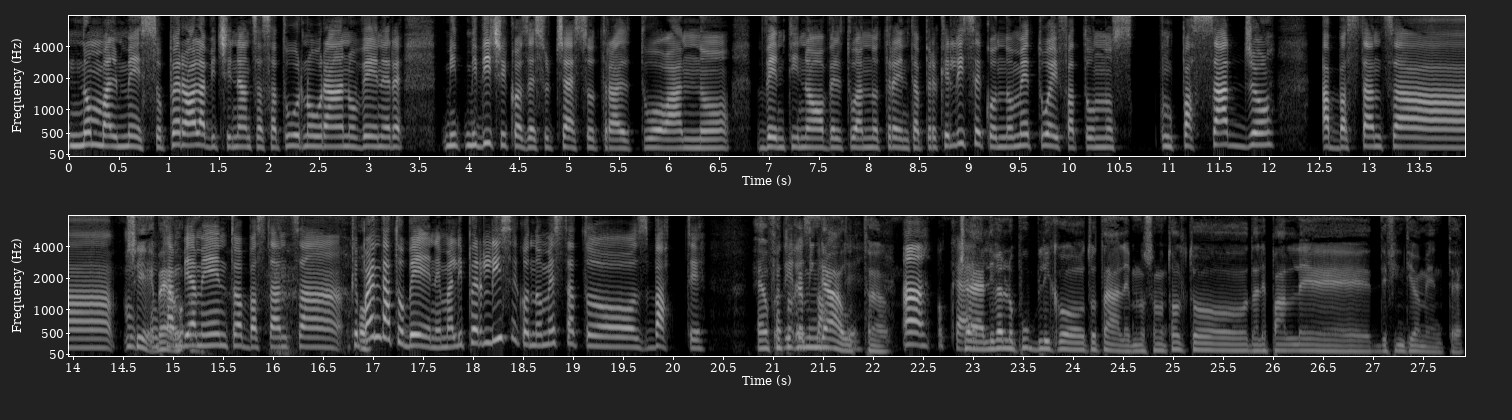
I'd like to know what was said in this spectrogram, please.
non malmesso, però la vicinanza Saturno, Urano, Venere, mi, mi dici cosa è successo tra il tuo anno 29 e il tuo anno 30? Perché lì secondo me tu hai fatto uno un passaggio abbastanza un- Sì, un beh, cambiamento abbastanza che ho- poi è andato bene ma lì per lì secondo me è stato sbatti Eh, ho fatto coming sbatti. out. ah ok Cioè a livello pubblico totale, me lo sono tolto dalle palle definitivamente.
